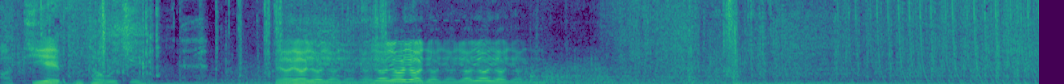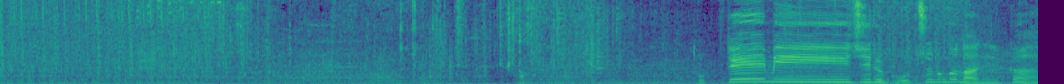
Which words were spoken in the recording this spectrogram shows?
아 뒤에 불 타고 있지 여여여여여여여여여여여여여여 독 데미지를 못 주는 건 아니니까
